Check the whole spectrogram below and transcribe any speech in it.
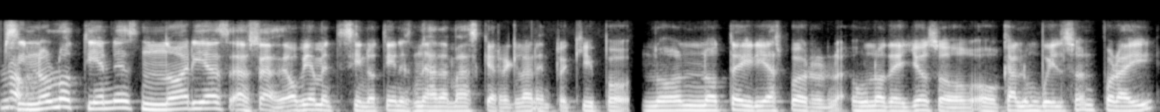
Si no lo tienes, no harías, o sea, obviamente si no tienes nada más que arreglar en tu equipo, no, no te irías por uno de ellos o, o Callum Wilson por ahí.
